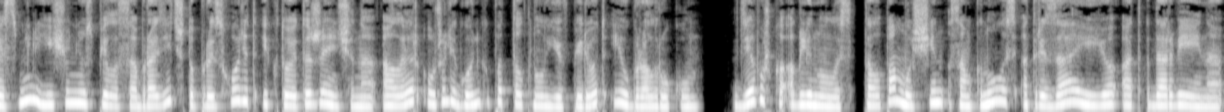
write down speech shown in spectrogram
Эсмиль еще не успела сообразить, что происходит и кто эта женщина, а Лэр уже легонько подтолкнул ее вперед и убрал руку. Девушка оглянулась. Толпа мужчин сомкнулась, отрезая ее от Дарвейна.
